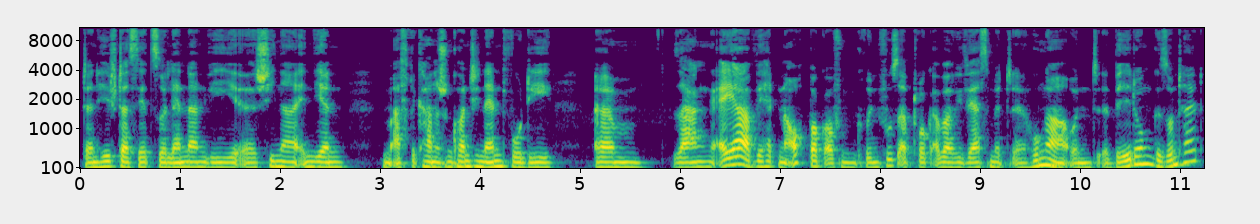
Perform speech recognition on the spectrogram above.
dann hilft das jetzt so Ländern wie äh, China, Indien, im afrikanischen Kontinent, wo die ähm, sagen, ey ja, wir hätten auch Bock auf einen grünen Fußabdruck, aber wie wär's mit äh, Hunger und äh, Bildung, Gesundheit?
